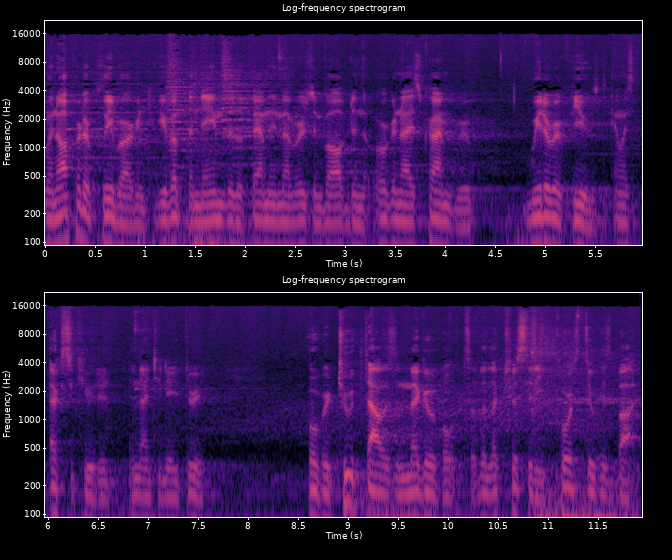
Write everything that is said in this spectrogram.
When offered a plea bargain to give up the names of the family members involved in the organized crime group, Guido refused and was executed in 1983. Over 2,000 megavolts of electricity coursed through his body,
